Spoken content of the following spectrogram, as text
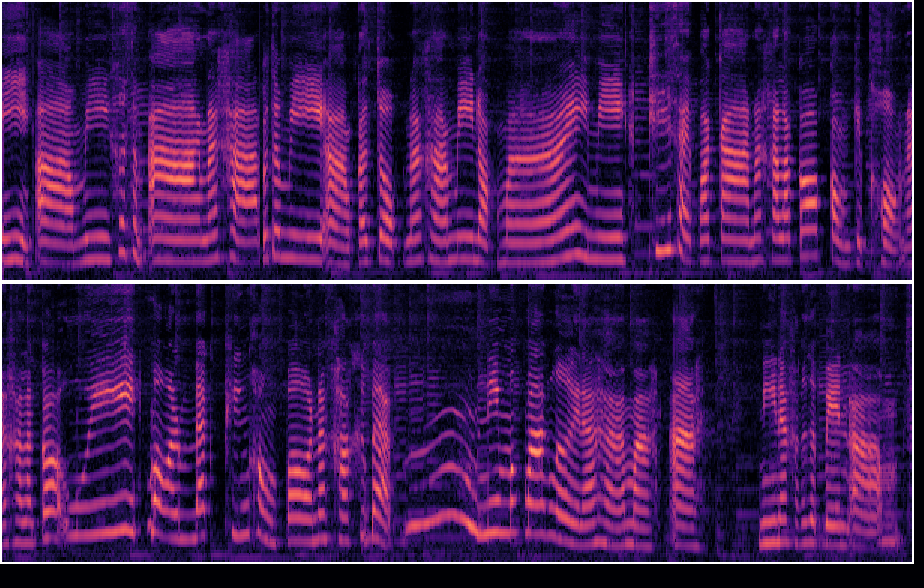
มีอ่ามีเครื่องสำอางนะคะ ก็จะมีอ่ากระจกนะคะ มีดอกไม้ มีที่ใส่ปากกานะคะ แล้วก็กล่องเก็บของนะคะ แล้วก็อุ้ยหมอนแบ็คพิงของปอนะคะ คือแบบนิ่มมากๆเลยนะคะมาอะ นี่นะคะก็จะเป็นอ่าส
